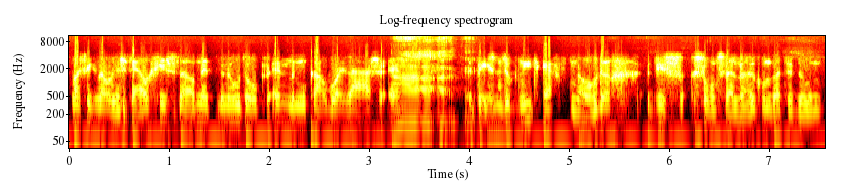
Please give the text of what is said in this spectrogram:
was ik wel in stijl gisteren al met mijn hoed op en mijn cowboylaarzen. Ah, okay. Het is natuurlijk niet echt nodig. Het is soms wel leuk om dat te doen.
